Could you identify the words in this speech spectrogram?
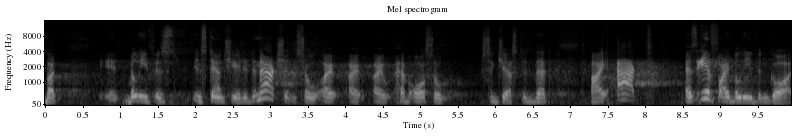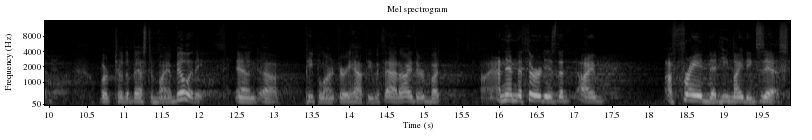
But it, belief is instantiated in action. So I, I, I have also suggested that I act as if I believe in God, or to the best of my ability. And uh, people aren't very happy with that either. But, and then the third is that I'm afraid that he might exist.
